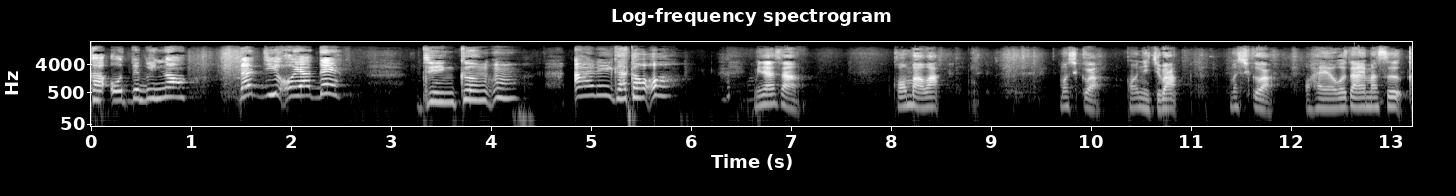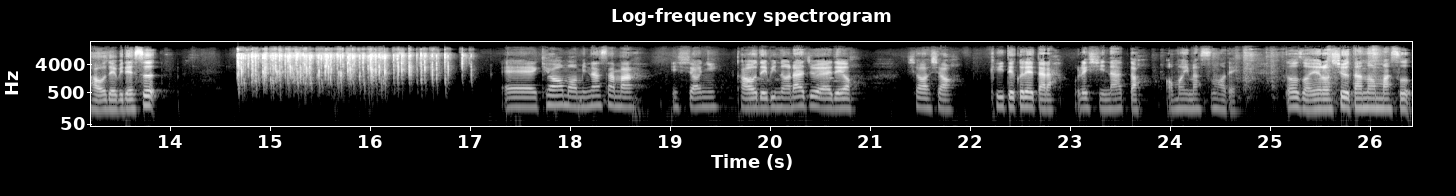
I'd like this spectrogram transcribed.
顔デビのラジオやで。ジンくん、ありがとう。皆さん、こんばんは。もしくは、こんにちは。もしくは、おはようございます。顔デビです。えー、今日も皆様、一緒に顔デビのラジオやでよ。少々、聞いてくれたら嬉しいなと思いますので、どうぞよろしゅう頼んます。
